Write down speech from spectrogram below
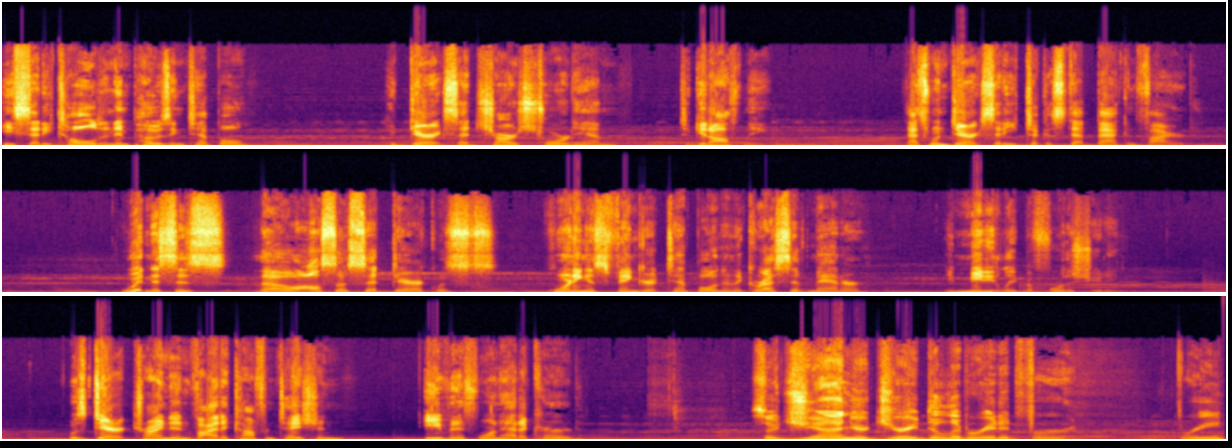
he said he told an imposing Temple, who Derek said charged toward him, to get off me. That's when Derek said he took a step back and fired. Witnesses, though, also said Derek was pointing his finger at Temple in an aggressive manner immediately before the shooting. Was Derek trying to invite a confrontation, even if one had occurred? So, John, your jury deliberated for three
